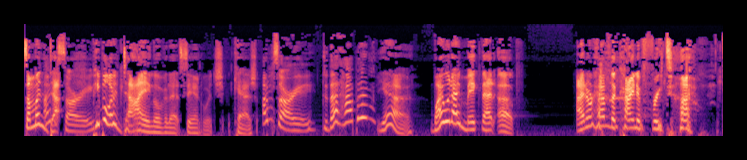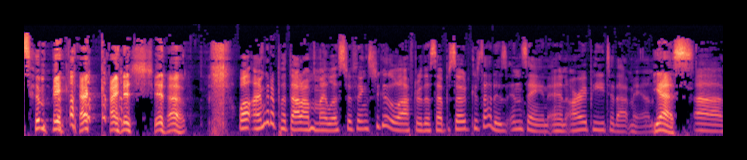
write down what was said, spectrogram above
Someone I'm di- sorry. People are dying over that sandwich. Cash. I'm sorry. Did that happen? Yeah. Why would I make that up? I don't have the kind of free time to make that kind of shit up. Well, I'm going to put that on my list of things to Google after this episode because that is insane. And R.I.P. to that man. Yes. Uh,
